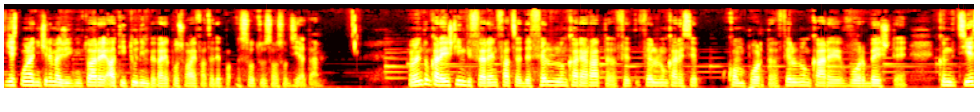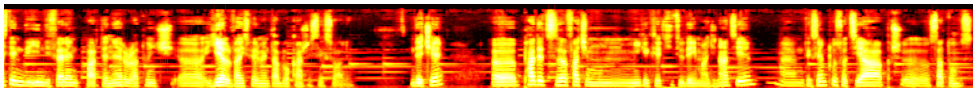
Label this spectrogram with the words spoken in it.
este una din cele mai jignitoare atitudini pe care poți să o ai față de soțul sau soția ta. În momentul în care ești indiferent față de felul în care arată, felul în care se comportă, felul în care vorbește, când ți este indiferent partenerul, atunci uh, el va experimenta blocaje sexuale. De ce? Uh, haideți să facem un mic exercițiu de imaginație. Uh, de exemplu, soția uh, s-a tuns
